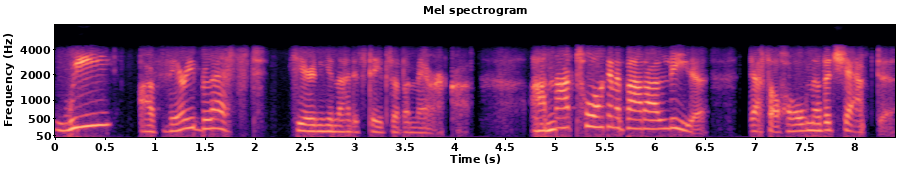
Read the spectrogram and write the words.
We are very blessed here in the United States of America. I'm not talking about our leader. That's a whole nother chapter.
